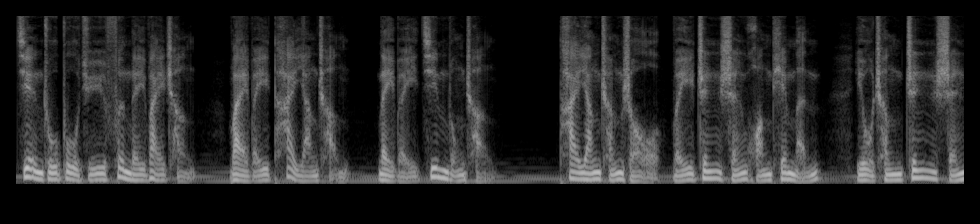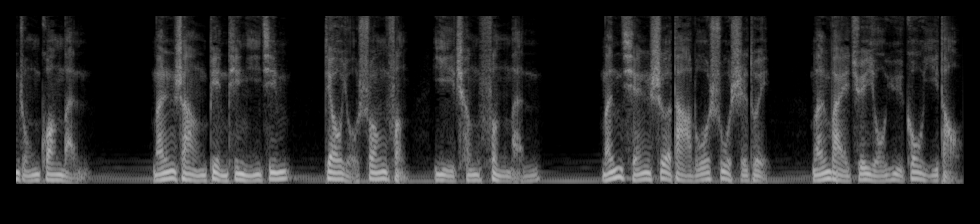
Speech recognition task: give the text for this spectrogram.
建筑布局分内外城，外为太阳城。内为金龙城，太阳城首为真神皇天门，又称真神荣光门，门上遍贴泥金，雕有双凤，亦称凤门。门前设大罗数十对，门外绝有玉钩一道，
